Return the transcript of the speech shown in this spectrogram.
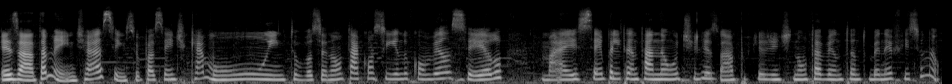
exatamente. É assim, se o paciente quer muito, você não está conseguindo convencê-lo, mas sempre ele tentar não utilizar, porque a gente não está vendo tanto benefício, não.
